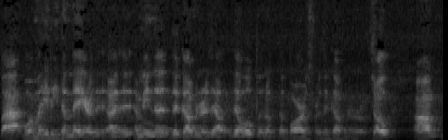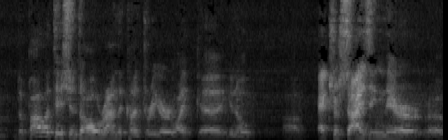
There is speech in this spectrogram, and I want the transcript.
But, well, maybe the mayor, the, I, mean, the, the governor, they'll, they'll open up the bars for the governor. So um, the politicians all around the country are like, uh, you know, uh, exercising their uh,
